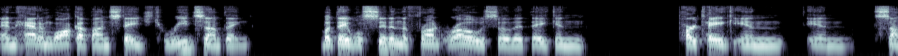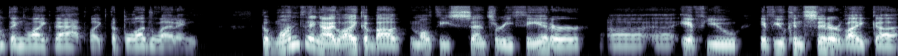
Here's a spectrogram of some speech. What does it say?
and had them walk up on stage to read something but they will sit in the front row so that they can partake in in something like that like the bloodletting the one thing i like about multisensory theater uh, uh, if you if you consider like uh,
